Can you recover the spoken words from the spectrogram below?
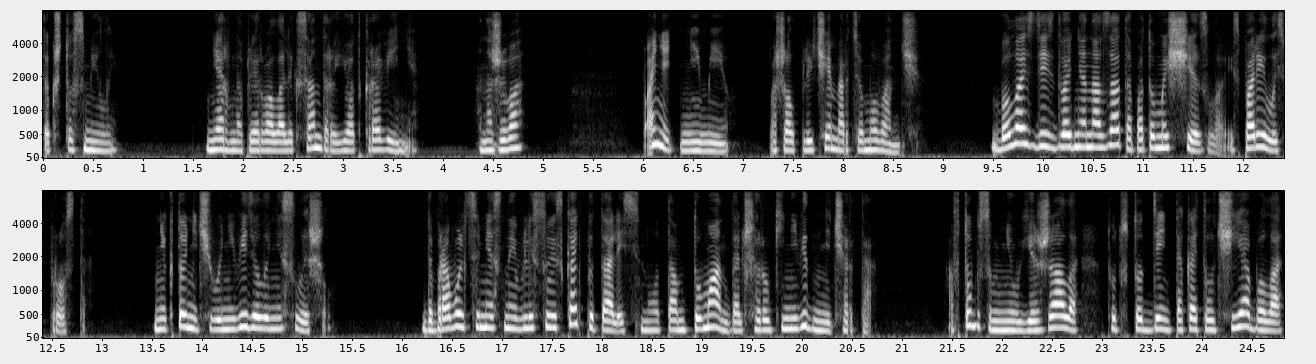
«Так что с Милой?» — нервно прервал Александр ее откровение. «Она жива?» «Понять не имею», — пожал плечами Артём Иванович. «Была здесь два дня назад, а потом исчезла, испарилась просто. Никто ничего не видел и не слышал. Добровольцы местные в лесу искать пытались, но там туман, дальше руки не видно ни черта. Автобусом не уезжала, тут в тот день такая толчья была,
